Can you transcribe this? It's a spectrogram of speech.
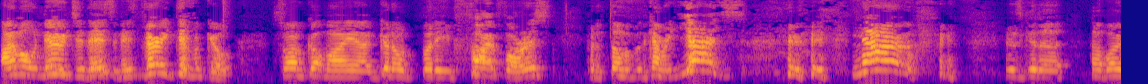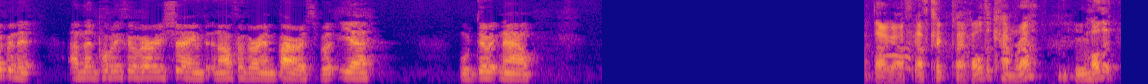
I'm all new to this and it's very difficult. So I've got my uh, good old buddy Fire Forest, put a thumb up at the camera, yes! no! Who's going to help open it and then probably feel very ashamed and I'll feel very embarrassed, but yeah, we'll do it now. There we go. I've, I've clicked play. Hold the camera. Hold it.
